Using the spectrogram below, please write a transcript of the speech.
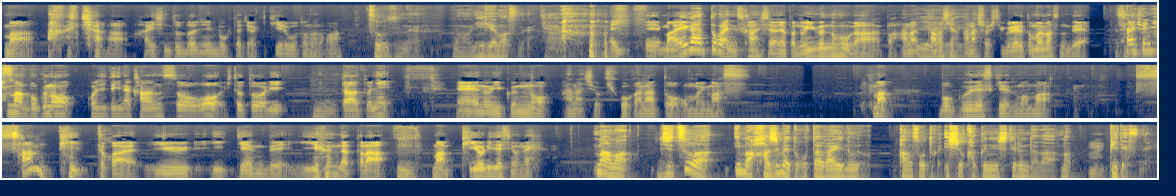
まあ、じゃあ、配信と同時に僕たちは消えることなのかな？そうですね。うん、逃げますね。はい。えーまあ、映画とかに関しては、やっぱ、乃木くんの方が、やっぱ楽しい話をしてくれると思いますので、最初に、まあ、僕の個人的な感想を一通りうん言っ。た後に、えー、乃木くんの話を聞こうかなと思います。まあ、僕ですけれども、まあ、賛否とかいう意見で言うんだったら、うん。まあ、ピオリですよね。まあまあ、実は今初めてお互いの感想とか意思を確認してるんだが、まあ、うんピですね。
